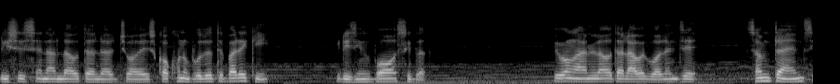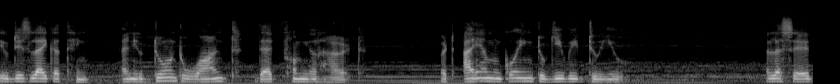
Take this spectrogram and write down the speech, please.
ডিসিশন আল্লাহ তালার চয়েস কখনো ভুল হতে পারে কি? ইট ইজ ইম্পসিবল এবং আল্লাহ তালা আবার বলেন যে sometimes you dislike a thing and you don't want that from your heart but I am going to give it to you Allah said,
